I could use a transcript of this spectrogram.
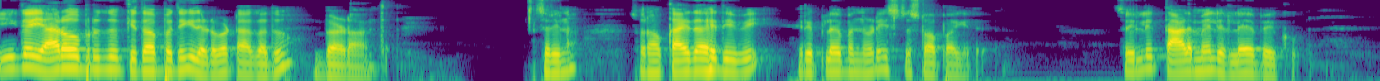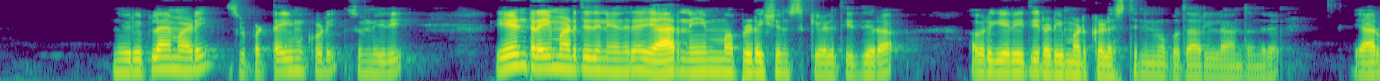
ಈಗ ಯಾರೋ ಒಬ್ರದ್ದು ಕಿತಾಪತಿಗೆ ದಡವಟ್ಟು ಆಗೋದು ಬೇಡ ಅಂತ. ಸರಿನಾ? ಸೊ ನಾವು ಕಾಯ್ದಾ ಇದ್ದೀವಿ ರಿಪ್ಲೈ ಬಂದು ನೋಡಿ ಇಷ್ಟು ಸ್ಟಾಪ್ ಆಗಿದೆ. ಸೊ ಇಲ್ಲಿ ತಾಳ್ಮೇಲೆ ಇರಲೇಬೇಕು. ನೀವು ರಿಪ್ಲೈ ಮಾಡಿ, ಸ್ವಲ್ಪ ಟೈಮ್ ಕೊಡಿ, ಸುಮ್ಮನಿರಿ. ಏನು ಟ್ರೈ ಮಾಡ್ತಿದ್ದೀನಿ ಅಂದರೆ ಯಾರು ನಿಮ್ಮ ಪ್ರಿಡಿಕ್ಷನ್ಸ್ ಕೇಳ್ತಿದ್ದೀರಾ, ಅವ್ರಿಗೆ ಈ ರೀತಿ ರೆಡಿ ಮಾಡಿ ಕಳಿಸ್ತೀನಿ, ನಿಮಗೆ ಗೊತ್ತಾಗಲಿಲ್ಲ ಅಂತಂದರೆ. ಯಾರು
